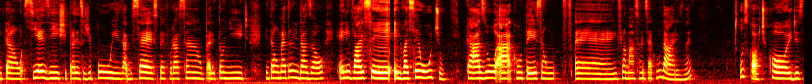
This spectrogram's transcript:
então, se existe presença de pus, abscesso, perfuração, peritonite, então o metronidazol ele vai ser, ele vai ser útil caso aconteçam é, inflamações secundárias, né? Os corticoides,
